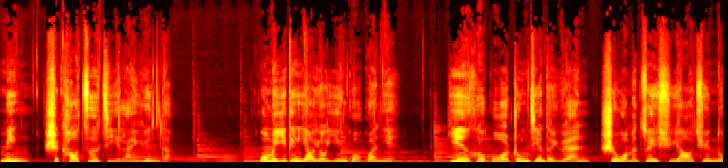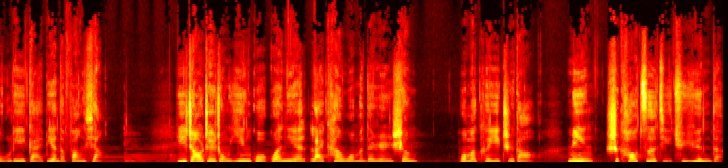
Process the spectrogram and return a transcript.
命是靠自己来运的。我们一定要有因果观念，因和果中间的缘是我们最需要去努力改变的方向。依照这种因果观念来看我们的人生，我们可以知道，命是靠自己去运的。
